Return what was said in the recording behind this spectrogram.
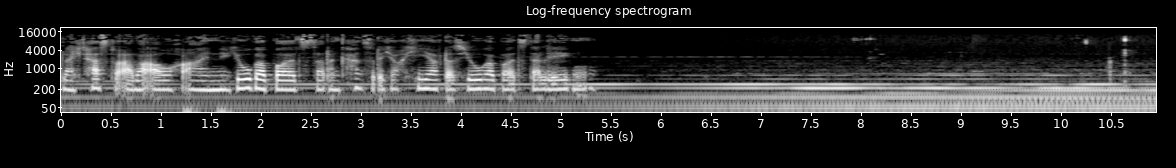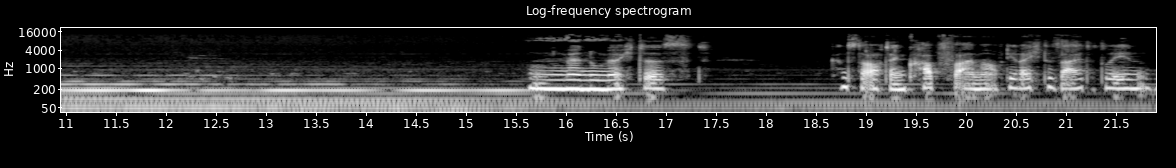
Vielleicht hast du aber auch ein Yoga-Bolster, dann kannst du dich auch hier auf das Yoga-Bolster legen. Wenn du möchtest, kannst du auch deinen Kopf einmal auf die rechte Seite drehen.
